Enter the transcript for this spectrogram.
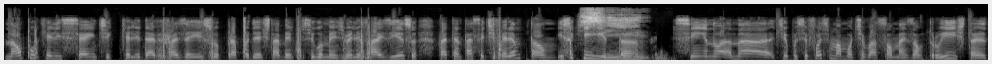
não porque ele sente que ele deve fazer isso pra poder estar bem consigo mesmo. Ele faz isso pra tentar ser diferentão. Isso que irrita. Sim. Sim, na, na- tipo, se fosse uma motivação mais altruísta,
